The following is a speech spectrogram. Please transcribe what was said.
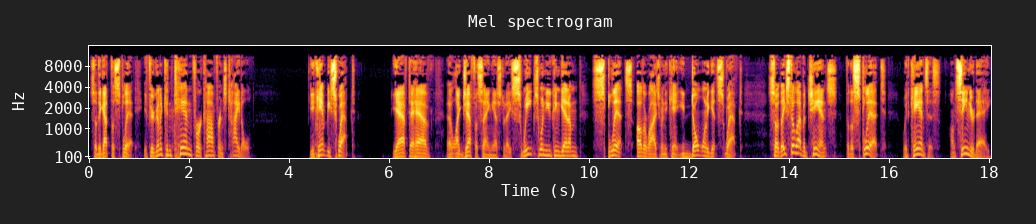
So they got the split. If you're going to contend for a conference title, you can't be swept. You have to have, uh, like Jeff was saying yesterday, sweeps when you can get them, splits otherwise when you can't. You don't want to get swept. So they still have a chance for the split with Kansas on senior day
